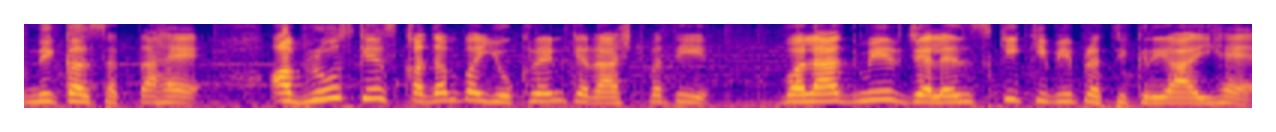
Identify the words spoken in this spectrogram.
निकल सकता है। अब रूस के इस कदम पर यूक्रेन के राष्ट्रपति व्लादिमीर जेलेंस्की की भी प्रतिक्रिया आई है।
